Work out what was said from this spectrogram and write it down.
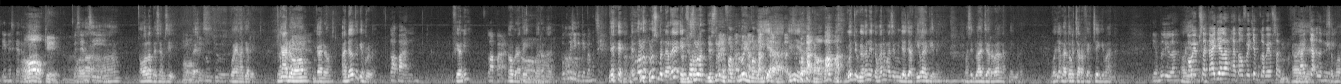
ini sekarang. Oh, oke. Best Olah, MC. Ah. Olah best MC the Oh, oke. best Lucu. gue yang ngajarin enggak dong enggak dong Adel tuh gen berapa 8. Fioni 8. oh berarti Oh. barengan Kok gue gede banget sih? emang lu lu sebenarnya Justru informan justru inform lu informasi. Iya, iya. Gua nggak tahu apa-apa. gue juga kan hitungannya masih menjajaki lagi nih masih belajar banget nih gue gue aja nggak tahu cara VC gimana Ya belilah. Oh, Buka iya. website aja lah, nggak tahu VC buka website. Oh, Baca iya. sendiri. Sama-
